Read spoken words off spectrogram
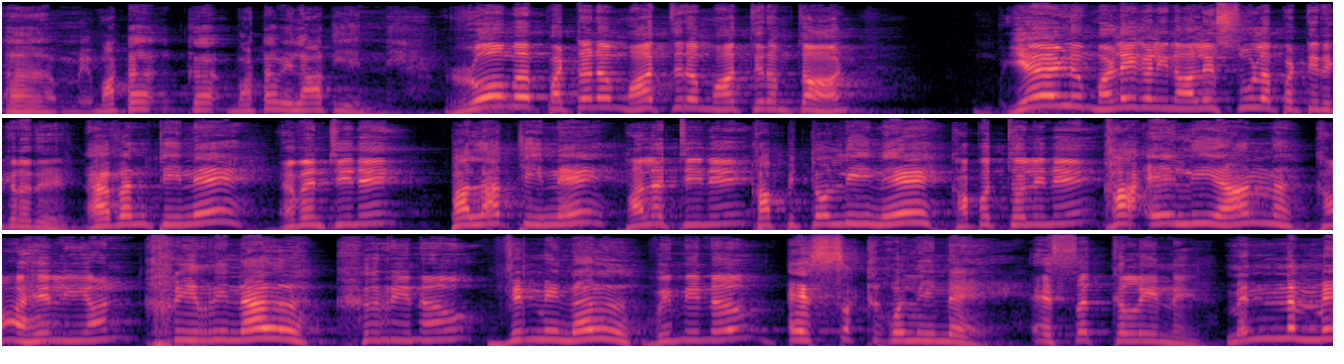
අ, මේ වටක වට වෙලා තියෙන්නේ. ரோம பட்டணம் மாத்திரம் மாத்திரம் தான் ஏழு மலைகளினாலே சூழப்பட்டிருக்கிறது ඇවන්ටිනේ அவென்டினே පලතිනේ பலட்டினே කපිටොල්ලිනේ கபத்தொலினே කඑලියන් காஹெலியான் ක්‍රිරිනල් கிரினல் විමිනල් விமினல் එස්සකොලිනේ. எசக்கலினே මෙන්න මේ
